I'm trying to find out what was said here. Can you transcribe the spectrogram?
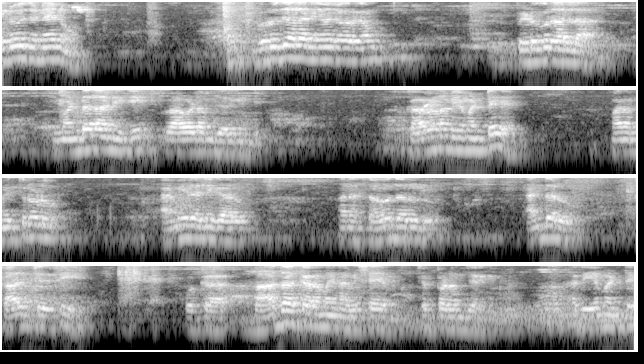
ఈరోజు నేను గురుజాల నియోజకవర్గం పిడుగురాళ్ళ మండలానికి రావడం జరిగింది. కారణం ఏమంటే మన మిత్రుడు అమీర్ అలీ గారు మన సహోదరులు అందరూ కాల్ చేసి ఒక బాధాకరమైన విషయం చెప్పడం జరిగింది. అది ఏమంటే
